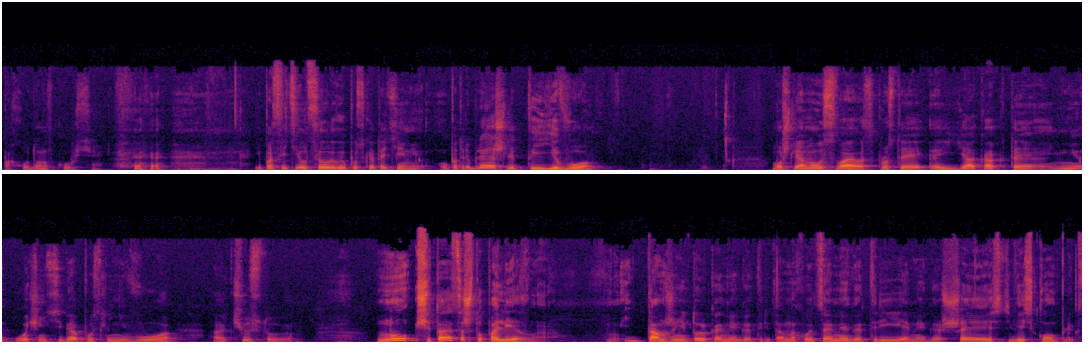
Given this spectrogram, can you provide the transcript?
Походу он в курсе. И посвятил целый выпуск этой теме. Употребляешь ли ты его? Может ли оно усваиваться? Просто э, я как-то не очень себя после него э, чувствую. Ну, считается, что полезно. Там же не только омега-3, там находится омега-3, омега-6, весь комплекс.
